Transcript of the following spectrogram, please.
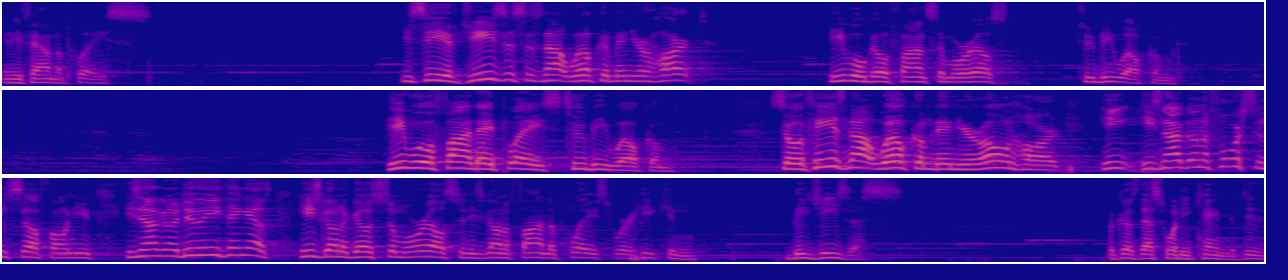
and he found a place. You see, if Jesus is not welcome in your heart, he will go find somewhere else to be welcomed. He will find a place to be welcomed. So if he is not welcomed in your own heart, he, he's not going to force himself on you. He's not going to do anything else. He's going to go somewhere else and he's going to find a place where he can be Jesus because that's what he came to do.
